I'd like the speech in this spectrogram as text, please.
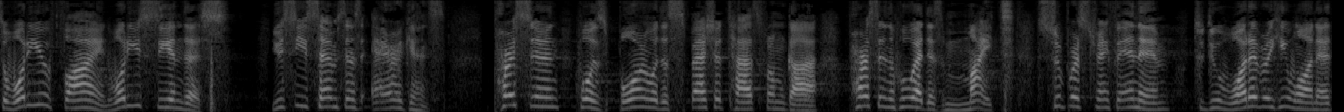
So, what do you find? What do you see in this? You see Samson's arrogance. Person who was born with a special task from God, person who had this might, super strength in him, to do whatever he wanted,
